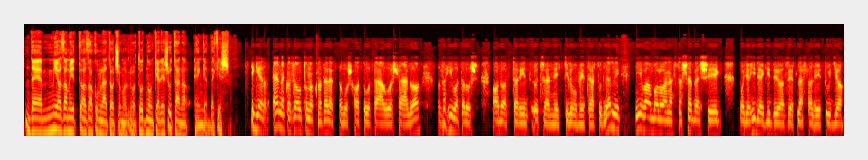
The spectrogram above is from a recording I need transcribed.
de mi az, amit az akkumulátorcsomagról tudnunk kell, és utána engednek is. Igen, ennek az autónak az elektromos hatótávolsága az a hivatalos adat szerint 54 km tud lenni. Nyilvánvalóan ezt a sebesség vagy a hideg idő azért lefelé tudja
